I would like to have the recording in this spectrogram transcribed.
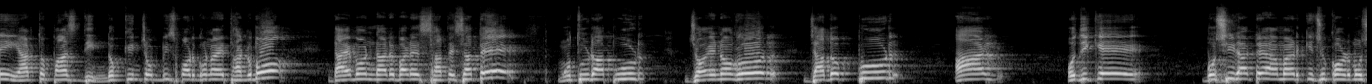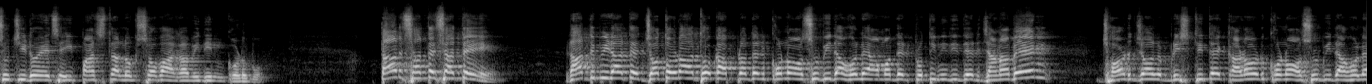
নেই, আর তো পাঁচ দিন, দক্ষিণ চব্বিশ পরগনায় থাকব, ডায়মন্ড হারবারের সাথে সাথে মথুরাপুর, জয়নগর, যাদবপুর আর ওদিকে বসিরহাটে আমার কিছু কর্মসূচি রয়েছে, এই পাঁচটা লোকসভা আগামী দিন করব। তার সাথে সাথে রাত বিরাতে যত রাত হোক আপনাদের কোনো অসুবিধা হলে আমাদের প্রতিনিধিদের জানাবেন। ঝড় জল বৃষ্টিতে কারোর কোনো অসুবিধা হলে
